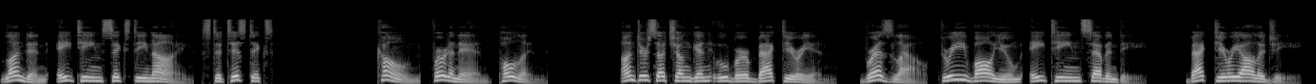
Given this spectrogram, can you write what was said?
London, 1869, Statistics Cohn, Ferdinand Poland. Untersuchungen über Bakterien. Breslau, 3 volume, 1870. Bacteriology.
